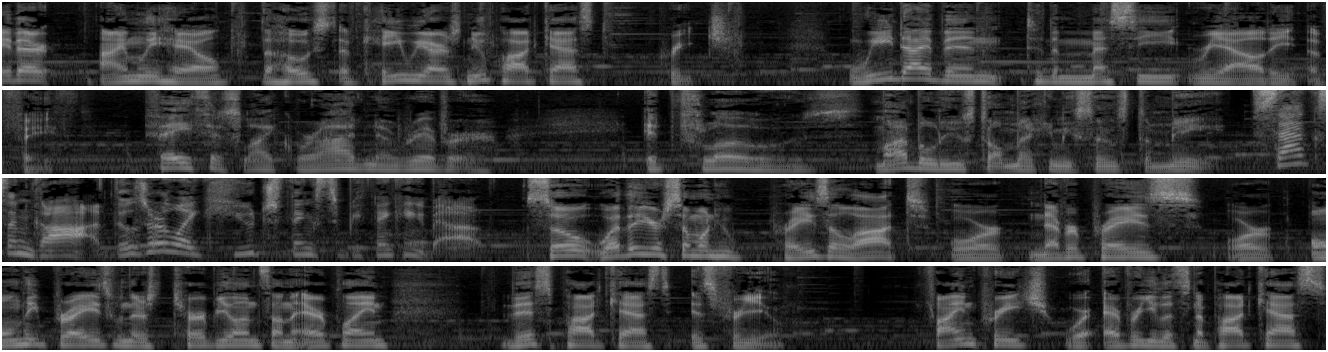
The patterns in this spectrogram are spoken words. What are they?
Hey there, I'm Lee Hale, the host of KUER's new podcast, Preach. We dive into the messy reality of faith. Faith is like riding a river. It flows. My beliefs don't make any sense to me. Sex and God, those are like huge things to be thinking about. So, whether you're someone who prays a lot, or never prays, or only prays when there's turbulence on the airplane, this podcast is for you. Find Preach wherever you listen to podcasts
